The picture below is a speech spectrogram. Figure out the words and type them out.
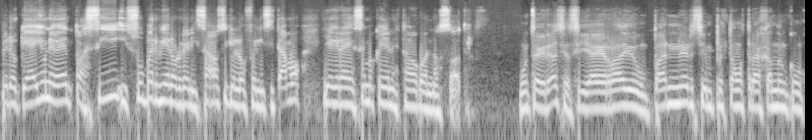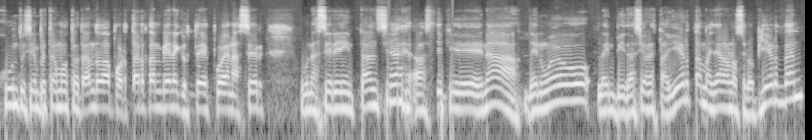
pero que hay un evento así y súper bien organizado, así que los felicitamos y agradecemos que hayan estado con nosotros. Muchas gracias. Sí, AE Radio un partner, siempre estamos trabajando en conjunto y siempre estamos tratando de aportar también a que ustedes puedan hacer una serie de instancias. Así que nada, de nuevo, la invitación está abierta, mañana no se lo pierdan.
